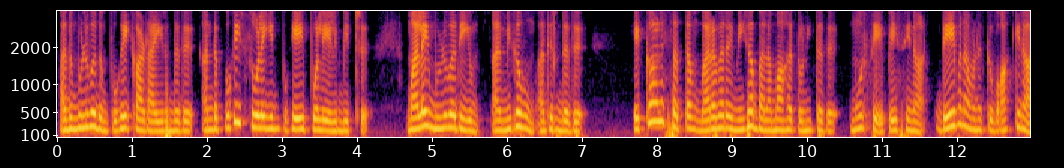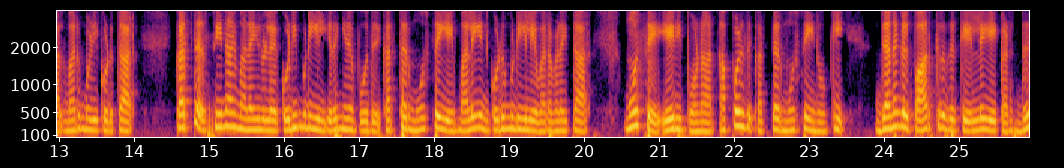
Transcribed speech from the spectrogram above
அது முழுவதும் புகைக்காடாயிருந்தது. அந்த புகை சூளையின் புகையைப் போல எழும்பிற்று. மலை முழுவதையும் அது மிகவும் அதிர்ந்தது. எக்கால சத்தம் வரவரை மிக பலமாக துணித்தது மூசே பேசினான். தேவன் அவனுக்கு வாக்கினால் மறுமொழி கொடுத்தார். கர்த்தர் சீனாய் மலையிலுள்ள கொடிமுடியில் இறங்கின போது கர்த்தர் மோசையை மலையின் கொடுமுடியிலே வரவழைத்தார். மோசே ஏறி போனான் அப்பொழுது கர்த்தர் மோசையை நோக்கி ஜனங்கள் பார்க்கிறதற்கு எல்லையை கடந்து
